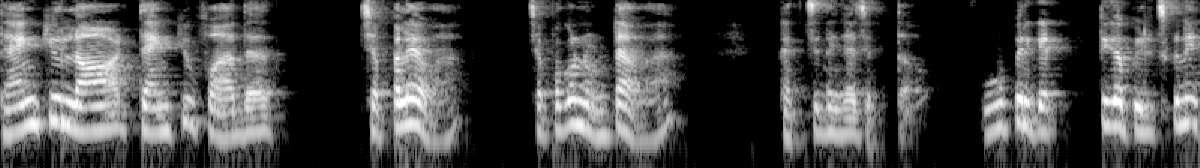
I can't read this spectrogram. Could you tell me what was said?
thank you Lord thank you Father చెప్పలేవా? చెప్పకుండా ఉంటావా? ఖచ్చితంగా చెప్తావు. ఊపిరి గట్టిగా పీల్చుకుని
